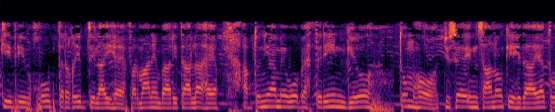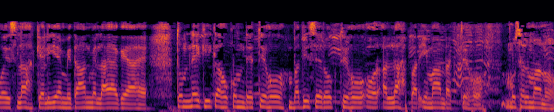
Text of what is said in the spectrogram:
کی بھی خوب ترغیب دلائی ہے۔ فرمان باری تعالیٰ ہے، اب دنیا میں وہ بہترین گروہ تم ہو جسے انسانوں کی ہدایت و اصلاح کے لیے میدان میں لایا گیا ہے۔ تم نیکی کا حکم دیتے ہو، بدی سے روکتے ہو اور اللہ پر ایمان رکھتے ہو۔ مسلمانوں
